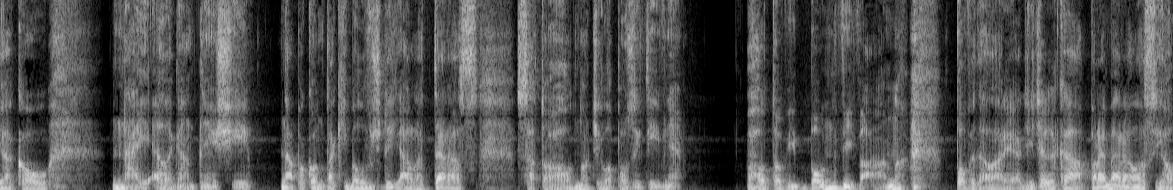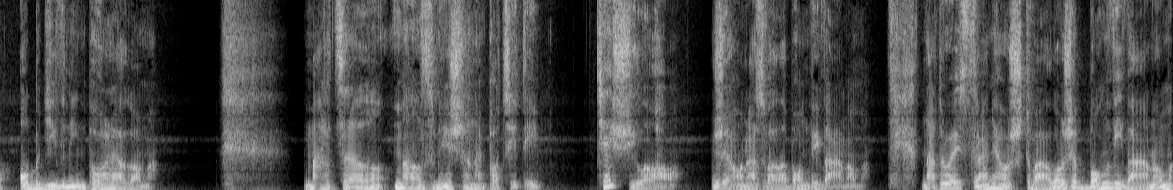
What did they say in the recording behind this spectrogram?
žiakov najelegantnejší. Napokon taký bol vždy, ale teraz sa to hodnotilo pozitívne. Hotový bon viván, povedala riaditeľka a premerala si ho obdivným pohľadom. Marcel mal zmiešané pocity. Tešilo ho, že ho nazvala bon vivánom. Na druhej strane ho štvalo, že bon vivánom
